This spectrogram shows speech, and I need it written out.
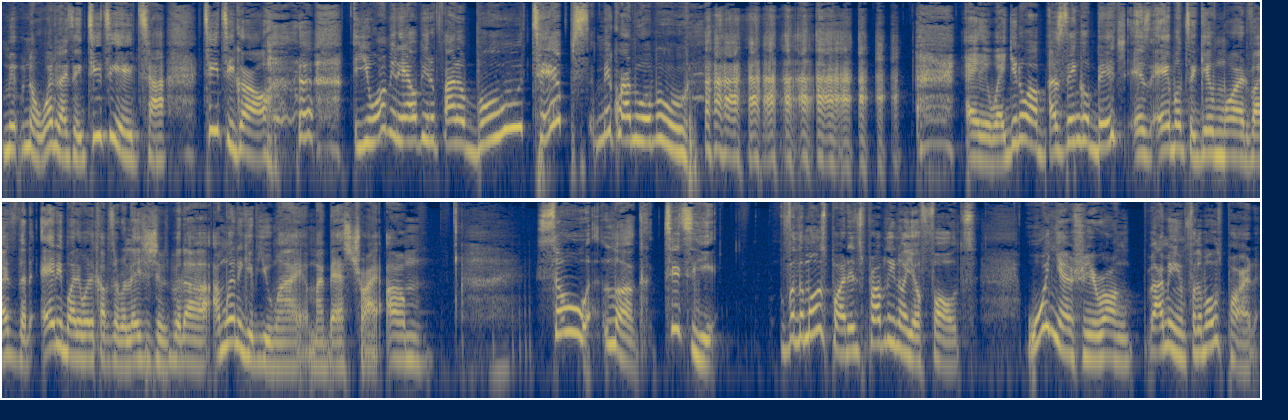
No, what did I say? TT Ta. TT girl. you want me to help you to find a boo? Tips? Me cry me a boo. anyway, you know what? A single bitch is able to give more advice than anybody when it comes to relationships, but uh, I'm gonna give you my, my best try. Um, so look, Titi, for the most part, it's probably not your fault when you're actually wrong, I mean, for the most part,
